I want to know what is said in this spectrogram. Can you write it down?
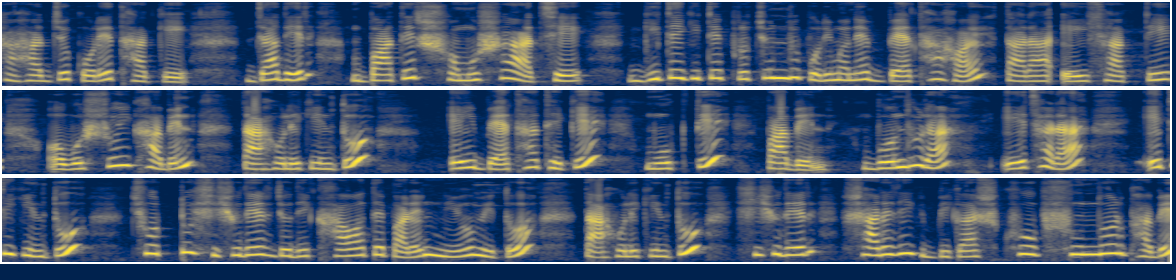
সাহায্য করে থাকে, যাদের বাতের সমস্যা আছে। গিটে গিটে প্রচণ্ড পরিমাণে ব্যথা হয়, তারা এই শাকটি অবশ্যই খাবেন। তাহলে কিন্তু এই ব্যথা থেকে মুক্তি পাবেন। বন্ধুরা, এছাড়া এটি কিন্তু ছোট্ট শিশুদের যদি খাওয়াতে পারেন নিয়মিত, তাহলে কিন্তু শিশুদের শারীরিক বিকাশ খুব সুন্দরভাবে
